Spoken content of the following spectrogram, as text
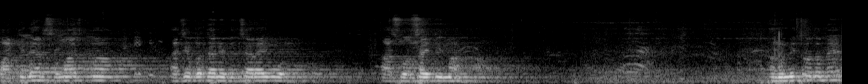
પાટીદાર સમાજમાં આજે બધાને વિચાર આવ્યો, આ સોસાયટીમાં અને મિત્રો તમે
